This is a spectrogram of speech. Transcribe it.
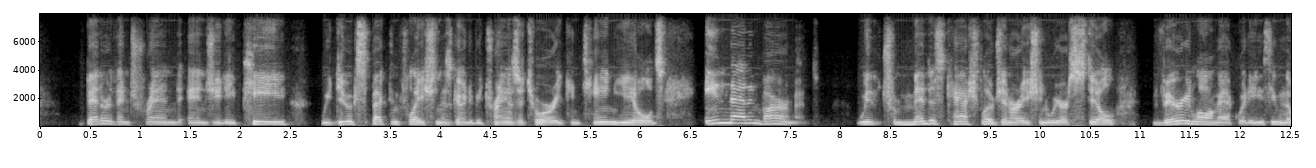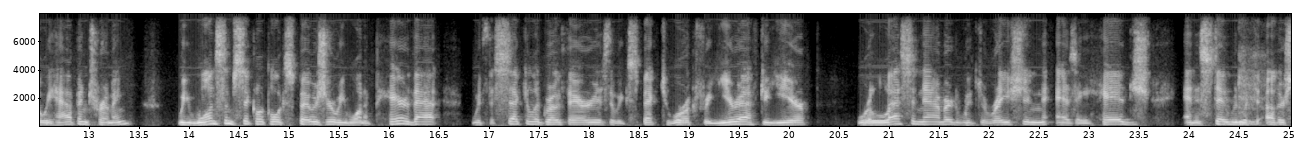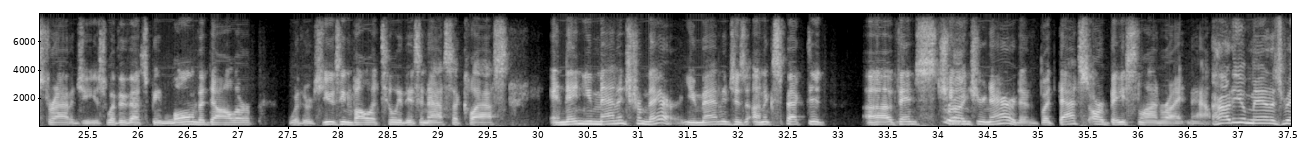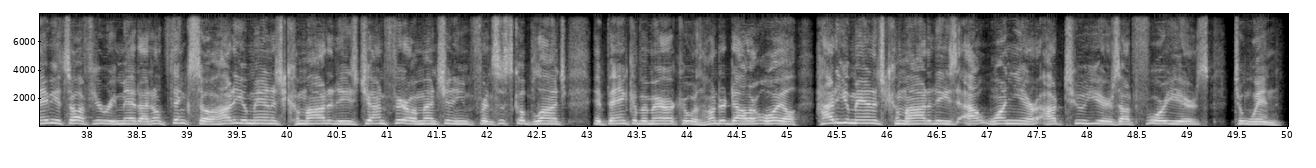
better than trend and GDP. We do expect inflation is going to be transitory, contain yields. In that environment, with tremendous cash flow generation, we are still very long equities, even though we have been trimming. We want some cyclical exposure. We want to pair that with the secular growth areas that we expect to work for year after year. We're less enamored with duration as a hedge, and instead we look at other strategies, whether that's being long the dollar, whether it's using volatility as an asset class and then you manage from there. You manage as unexpected uh, events change right. your narrative, but that's our baseline right now. How do you manage? Maybe it's off your remit. I don't think so. How do you manage commodities? John Ferro mentioning Francisco Blanch at Bank of America with $100 oil. How do you manage commodities out one year, out two years, out four years to win?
